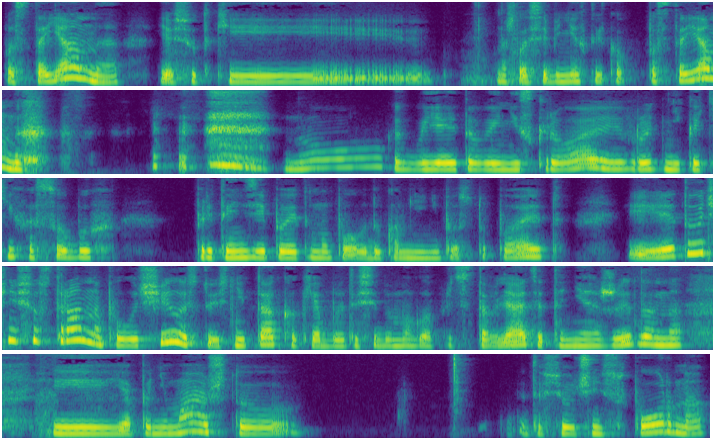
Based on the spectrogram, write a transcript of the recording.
постоянно, я все-таки нашла себе несколько постоянных. Но как бы я этого и не скрываю, и вроде никаких особых претензий по этому поводу ко мне не поступает. И это очень все странно получилось, то есть не так, как я бы это себе могла представлять, это неожиданно. И я понимаю, что это все очень спорно.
